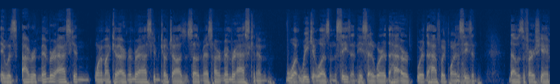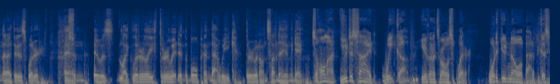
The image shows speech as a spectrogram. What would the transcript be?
It was. I remember asking one of my. Co- I remember asking Coach Oz at Southern Miss. I remember asking him what week it was in the season. He said we're at the ha- or we're at the halfway point of the mm-hmm. season that was the first game that I threw the splitter, and it was like literally threw it in the bullpen that week, threw it on Sunday in the game. So hold on, you decide week of you're going to throw a splitter. What did you know about it? Because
